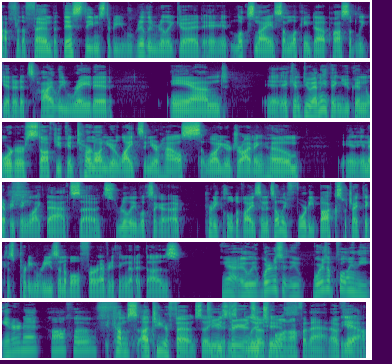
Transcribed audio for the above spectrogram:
uh, for the phone. But this seems to be really, really good. It, it looks nice. I'm looking to possibly get it. It's highly rated, and it, it can do anything. You can order stuff. You can turn on your lights in your house while you're driving home, and, and everything like that. So it's really looks like a, a pretty cool device, and it's only forty bucks, which I think is pretty reasonable for everything that it does. Yeah. Where is it? Where's it pulling the internet off of? It comes uh, to your phone, so it your- uses Bluetooth. So it's pulling off of that. Okay. Yeah.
